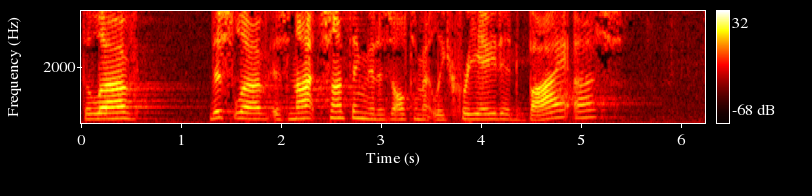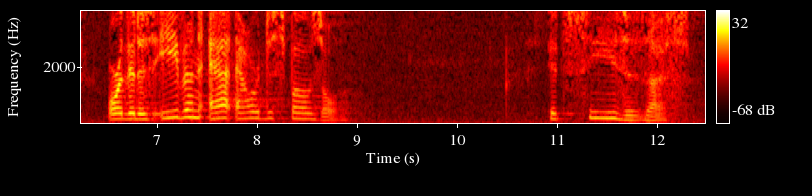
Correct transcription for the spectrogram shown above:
The love, this love is not something that is ultimately created by us or that is even at our disposal. It seizes us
